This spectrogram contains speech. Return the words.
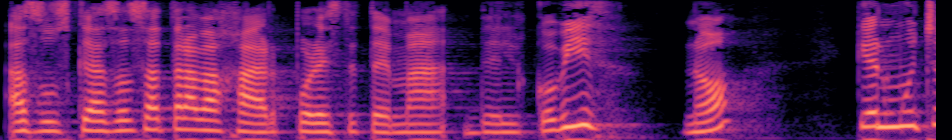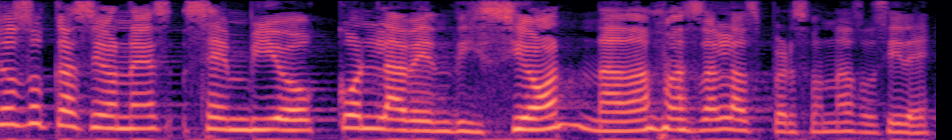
a sus casas a trabajar por este tema del COVID, ¿no? Que en muchas ocasiones se envió con la bendición nada más a las personas así de,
